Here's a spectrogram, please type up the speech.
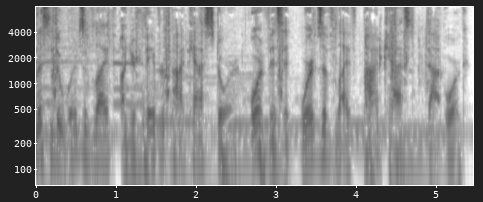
Listen to Words of Life on your favorite podcast store or visit wordsoflifepodcast.org.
